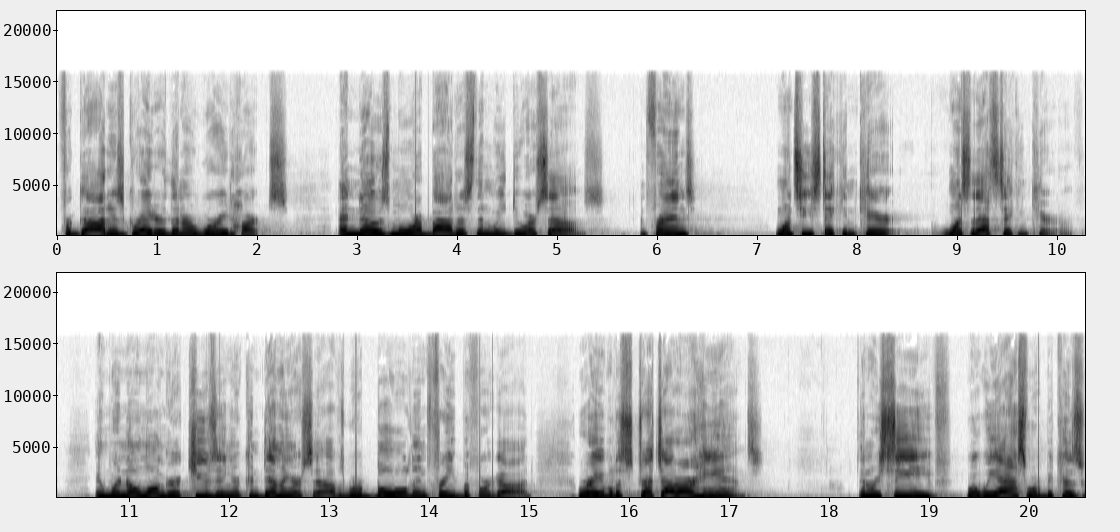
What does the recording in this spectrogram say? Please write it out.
For God is greater than our worried hearts and knows more about us than we do ourselves. And friends, once He's taken care, once that's taken care of, and we're no longer accusing or condemning ourselves, we're bold and free before God. We're able to stretch out our hands and receive what we ask for because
